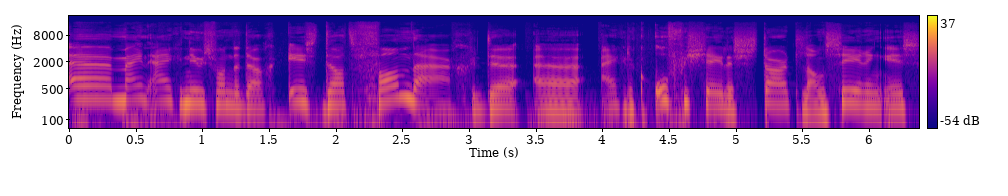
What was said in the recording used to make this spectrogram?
Uh, mijn eigen nieuws van de dag is dat vandaag de uh, eigenlijk officiële start, lancering is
